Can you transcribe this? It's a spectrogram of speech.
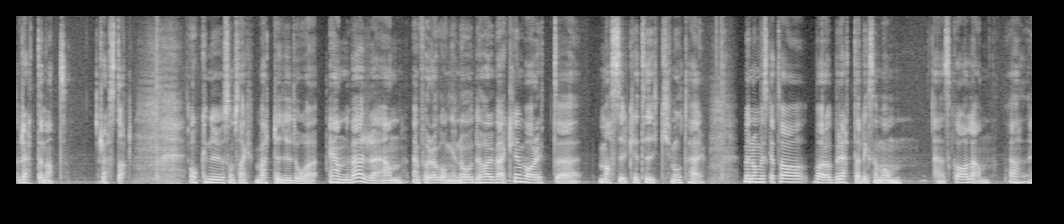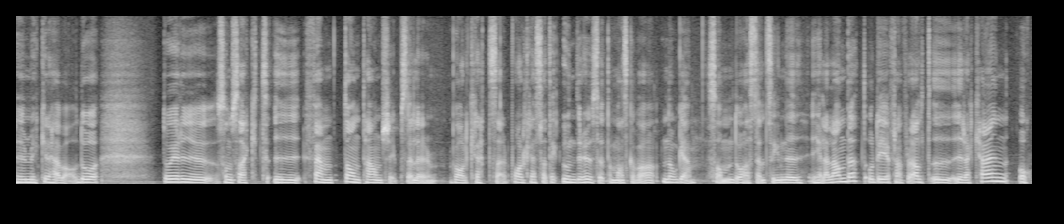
rätten att rösta. Och nu som sagt vart det ju då än värre än, än förra gången och det har ju verkligen varit eh, massiv kritik mot det här. Men om vi ska ta bara och berätta liksom om eh, skalan, ja, hur mycket det här var. Då, då är det ju som sagt i 15 townships, eller valkretsar, valkretsar till underhuset om man ska vara noga, som då har ställts in i, i hela landet. Och det är framförallt i, i Rakhine och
